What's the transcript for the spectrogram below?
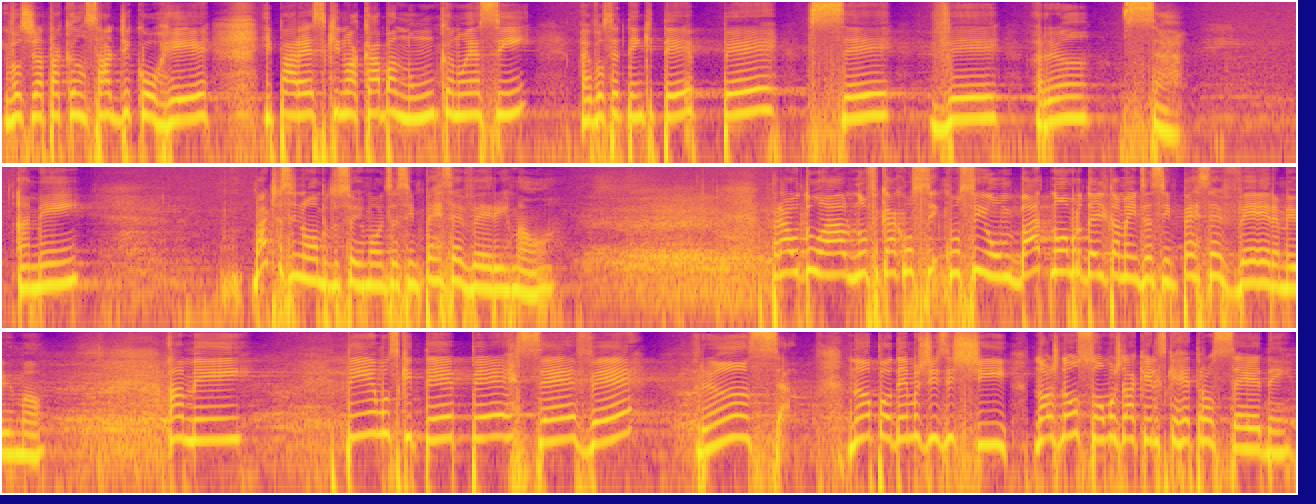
E você já está cansado de correr. E parece que não acaba nunca, não é assim? Mas você tem que ter perseverança. Amém? Bate assim no ombro do seu irmão e diz assim: persevere, irmão. Para amaldoá-lo, não ficar com, com ciúme. Bate no ombro dele também e diz assim: persevera, meu irmão. Amém. Temos que ter perseverança. Não podemos desistir. Nós não somos daqueles que retrocedem.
